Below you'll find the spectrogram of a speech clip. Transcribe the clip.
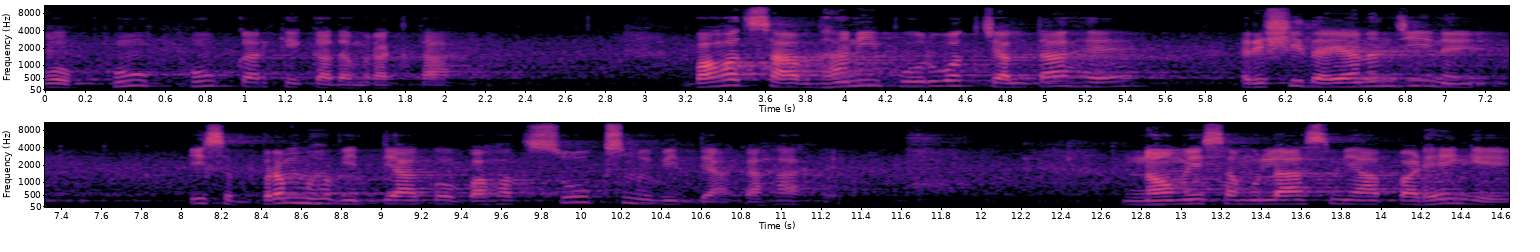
वो फूंक फूंक करके कदम रखता है। बहुत सावधानी पूर्वक चलता है, ऋषि दयानंद जी ने इस ब्रह्म विद्या को बहुत सूक्ष्म विद्या कहा है। नौवें समोल्लास में आप पढ़ेंगे,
